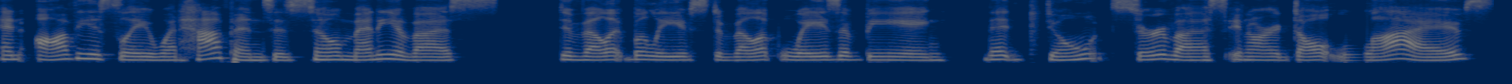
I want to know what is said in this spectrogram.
And obviously, what happens is so many of us develop beliefs, develop ways of being that don't serve us in our adult lives.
